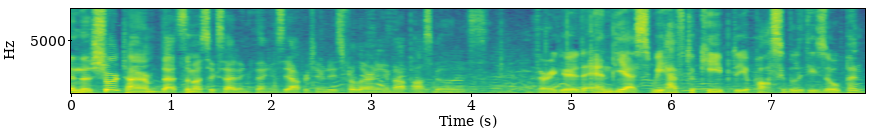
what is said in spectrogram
in the short term, that's the most exciting thing, is the opportunities for learning about possibilities. Very good. And yes, we have to keep the possibilities open.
